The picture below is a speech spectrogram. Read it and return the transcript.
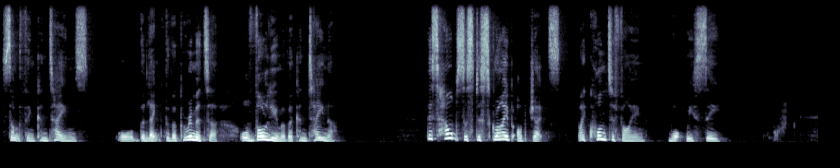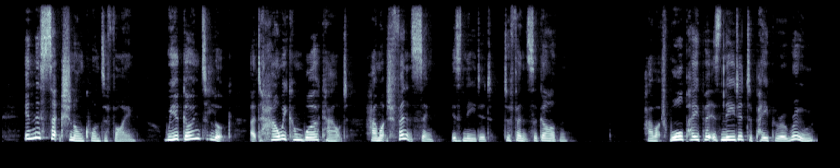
something contains, or the length of a perimeter, or volume of a container. This helps us describe objects by quantifying what we see. In this section on quantifying, we are going to look at how we can work out how much fencing is needed to fence a garden, how much wallpaper is needed to paper a room,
